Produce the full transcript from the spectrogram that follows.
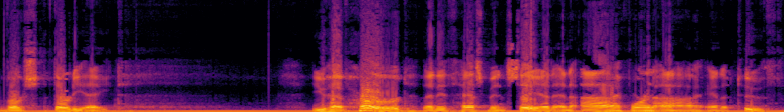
verse 38. You have heard that it has been said, an eye for an eye, and a tooth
